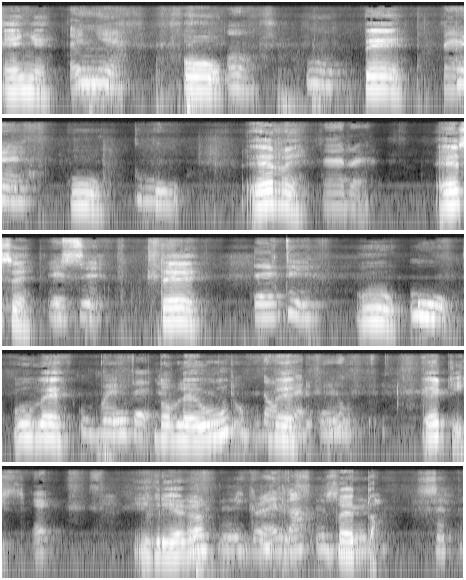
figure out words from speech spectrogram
Ñ, Ñ, O, O. U, P, P. Q, Q. R, R. S, S, T, T. T, U, U. V, V, V. W, V. X, X. Y, Y. Z. Z.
